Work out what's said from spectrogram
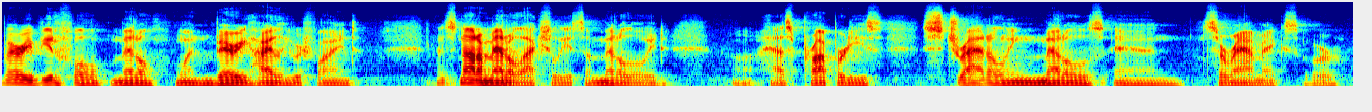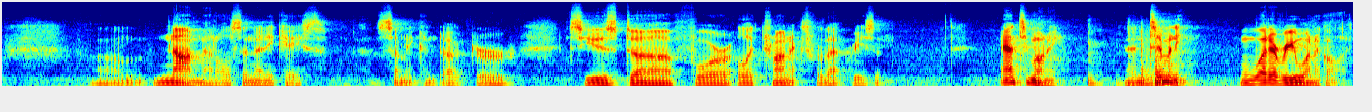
very beautiful metal when very highly refined. It's not a metal actually, it's a metalloid. Uh, has properties straddling metals and ceramics or um, non-metals in any case. Semiconductor. It's used uh, for electronics for that reason. Antimony, antimony, whatever you want to call it.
